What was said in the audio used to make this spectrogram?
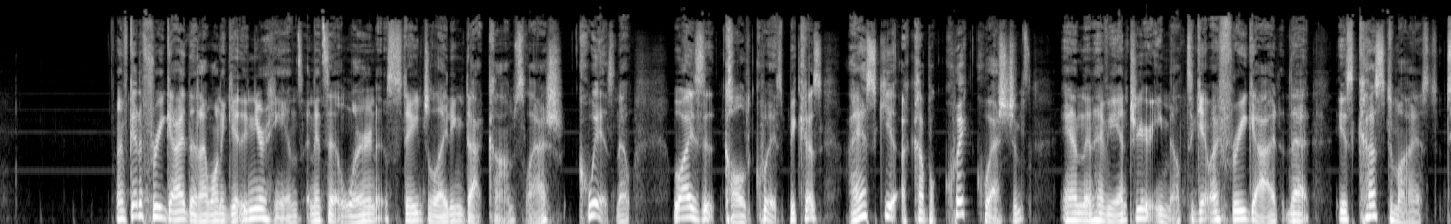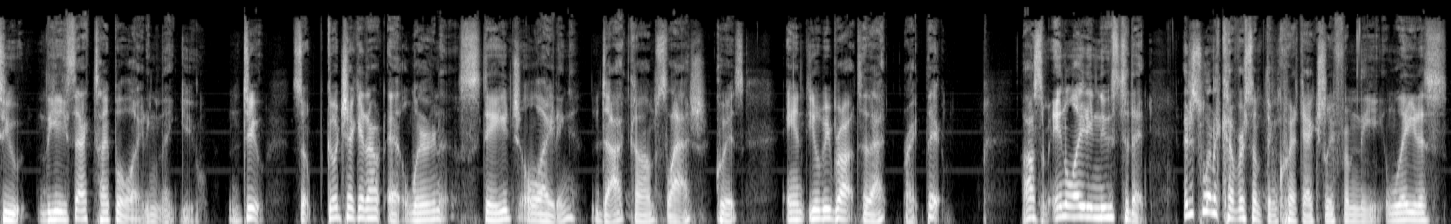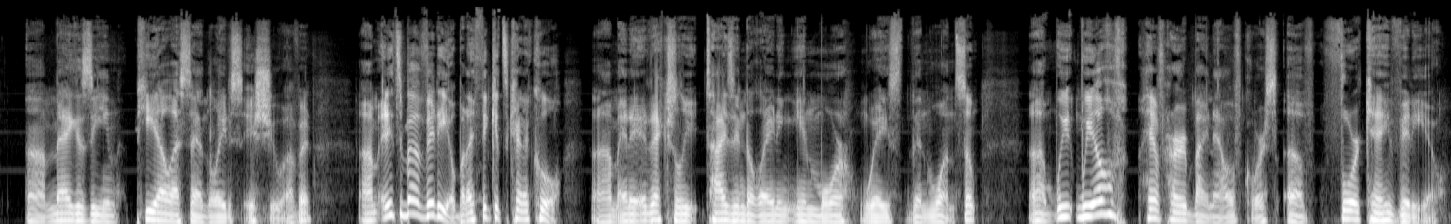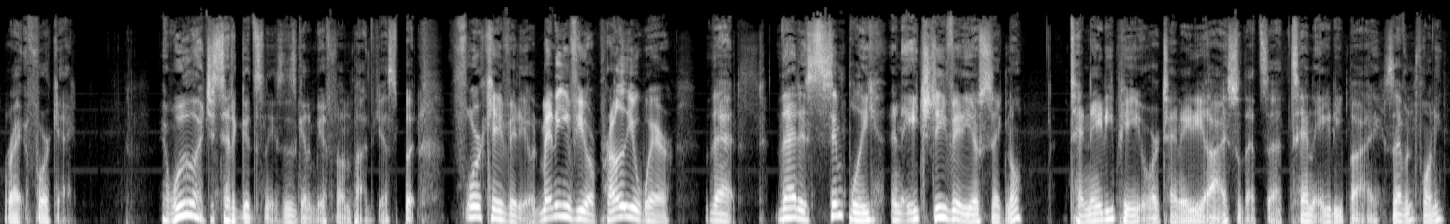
I've got a free guide that I want to get in your hands, and it's at learnstagelighting.com slash quiz. Now, why is it called quiz? Because I ask you a couple quick questions and then have you enter your email to get my free guide that is customized to the exact type of lighting that you do. So go check it out at learnstagelighting.com slash quiz and you'll be brought to that right there. Awesome. In lighting news today, I just want to cover something quick actually from the latest uh, magazine, PLSN, the latest issue of it. Um, and it's about video, but I think it's kind of cool. Um, and it actually ties into lighting in more ways than one. So um, we we all have heard by now, of course, of 4K video, right? 4K. Woo! I just had a good sneeze. This is going to be a fun podcast. But 4K video. Many of you are probably aware that that is simply an HD video signal, 1080p or 1080i. So that's a 1080 by 720.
